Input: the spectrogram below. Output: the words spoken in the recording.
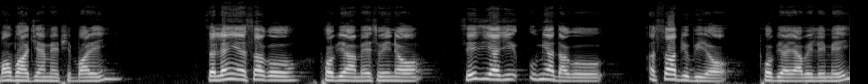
မောင်ပါချမ်းပဲဖြစ်ပါတယ်။ဇလန်ရဲ့အစကိုဖော်ပြမယ်ဆိုရင်တော့စေးစရာကြီးဥမြတာကိုအစပြုပြီးတော့ဖော်ပြရပါလိမ့်မယ်။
